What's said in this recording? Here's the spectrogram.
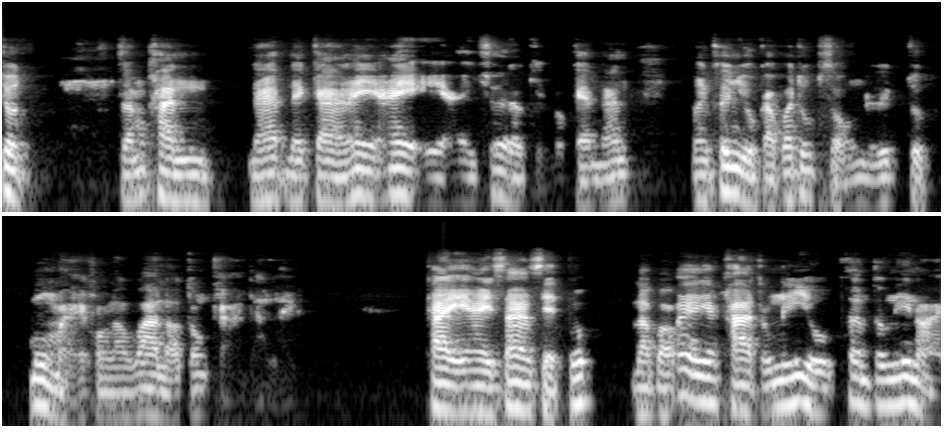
จุดสำคัญนะครับในการให้ให้ AI ช่วยเราเขียนโปรแกรมนั้น มันขึ้นอยู่กับวัตถุประสงค์หรือจุดมุ่งหมายของเราว่าเราต้องการอะไร ถ้า AI สร้างเสร็จปุ๊บเราบอกเอ้ยยังขาดตรงนี้อยู่เพิ่มตรงนี้หน่อย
